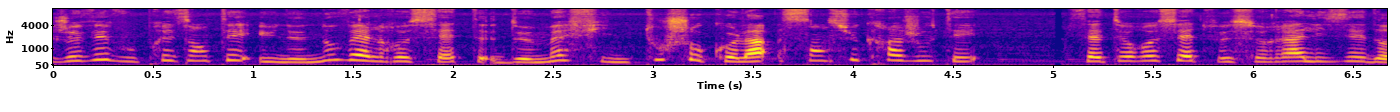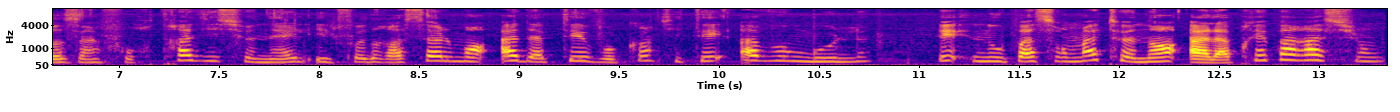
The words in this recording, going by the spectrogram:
Je vais vous présenter une nouvelle recette de muffins tout chocolat sans sucre ajouté. Cette recette peut se réaliser dans un four traditionnel, il faudra seulement adapter vos quantités à vos moules. Et nous passons maintenant à la préparation.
